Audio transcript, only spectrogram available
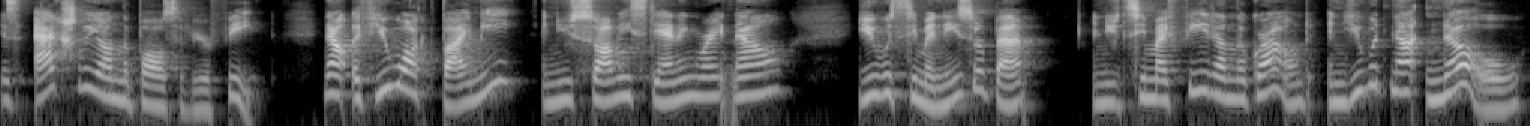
is actually on the balls of your feet. Now, if you walked by me and you saw me standing right now, you would see my knees are bent and you'd see my feet on the ground and you would not know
